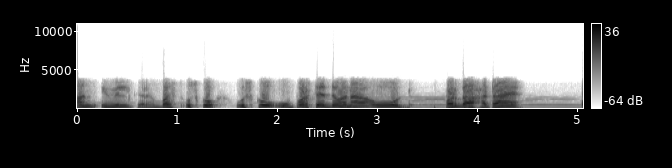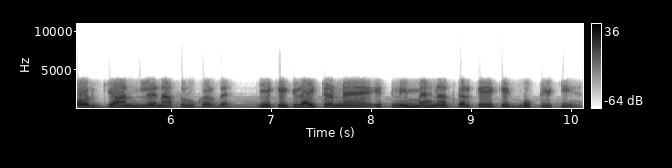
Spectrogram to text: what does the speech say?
अनइविल करें। बस उसको उसको ऊपर से जो है ना, वो पर्दा हटाएँ और ज्ञान लेना शुरू कर दें। एक एक राइटर ने इतनी मेहनत करके एक एक बुक लिखी है।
